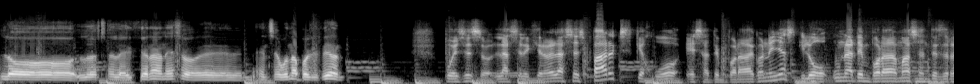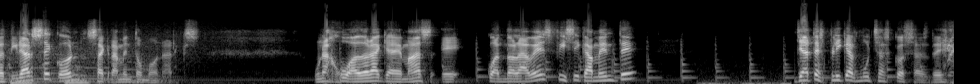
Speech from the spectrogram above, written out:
lo, lo seleccionan eso en, en segunda posición. Pues eso, la seleccionaron las Sparks, que jugó esa temporada con ellas, y luego una temporada más antes de retirarse con Sacramento Monarchs. Una jugadora que además, eh, cuando la ves físicamente, ya te explicas muchas cosas de...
